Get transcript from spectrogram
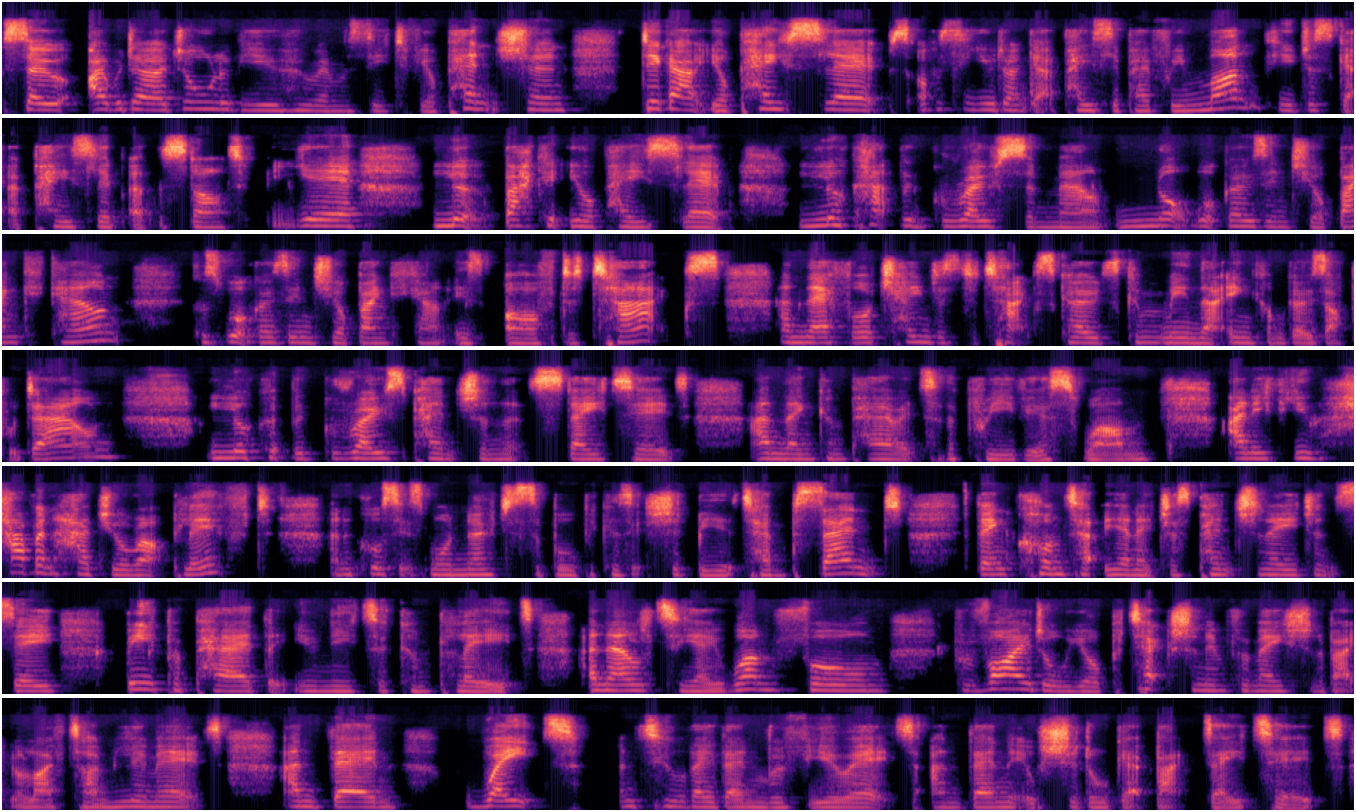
So I would urge all of you who are in receipt of your pension, dig out your pay slips. Obviously, you don't get a pay slip every month. You just get a pay slip at the start of the year. Look back at your pay slip. Look at the gross amount, not what goes into your bank account, because what goes into your bank account is after tax. And therefore, changes to tax codes can mean that income goes up or down. Look at the gross pension that's stated and then compare it to the previous one. And if you haven't had your uplift, and of course, it's more noticeable because it should be at 10%, then contact the NHS Pension Agency. Be prepared that you need to complete an LTA1 form, provide all your protection information about your lifetime limit, and then wait until they then review it and then it should all get backdated.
